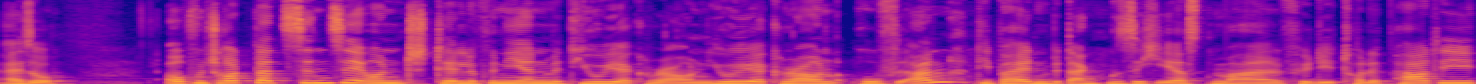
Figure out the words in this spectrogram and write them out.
Also, auf dem Schrottplatz sind sie und telefonieren mit Julia Crown. Julia Crown ruft an, die beiden bedanken sich erstmal für die tolle Party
